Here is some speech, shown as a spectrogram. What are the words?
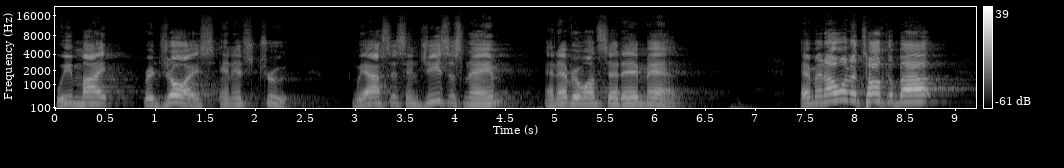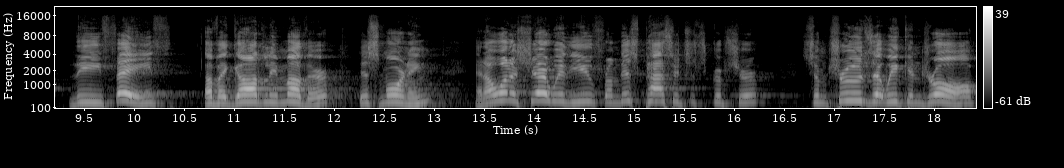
we might rejoice in its truth. We ask this in Jesus' name, and everyone said, Amen. Amen. I want to talk about the faith of a godly mother this morning, and I want to share with you from this passage of Scripture some truths that we can draw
